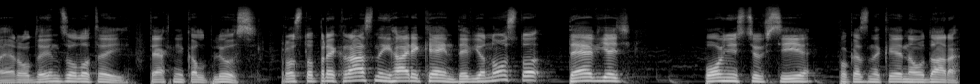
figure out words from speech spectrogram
R1 золотий. Technical Plus. Просто прекрасний Гаррі Кейн. 99 повністю всі показники на ударах.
